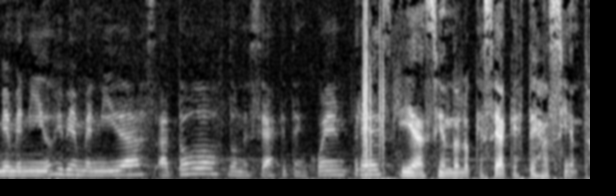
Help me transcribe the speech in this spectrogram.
Bienvenidos y bienvenidas a todos, donde sea que te encuentres y haciendo lo que sea que estés haciendo.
